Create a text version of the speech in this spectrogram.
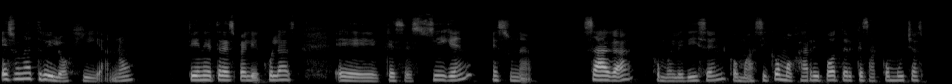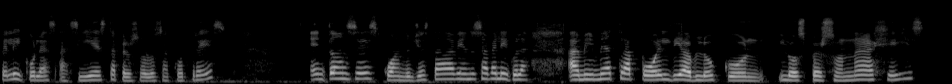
es una trilogía, ¿no? Tiene tres películas eh, que se siguen, es una saga, como le dicen, como así como Harry Potter que sacó muchas películas, así esta, pero solo sacó tres. Entonces, cuando yo estaba viendo esa película, a mí me atrapó el diablo con los personajes,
